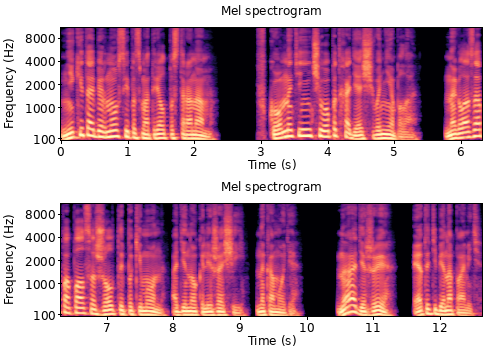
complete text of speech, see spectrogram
Никита обернулся и посмотрел по сторонам. В комнате ничего подходящего не было. На глаза попался желтый покемон, одиноко лежащий на комоде. «На, держи, это тебе на память».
